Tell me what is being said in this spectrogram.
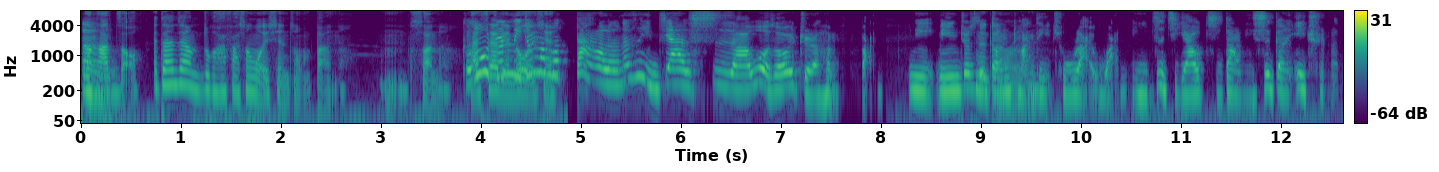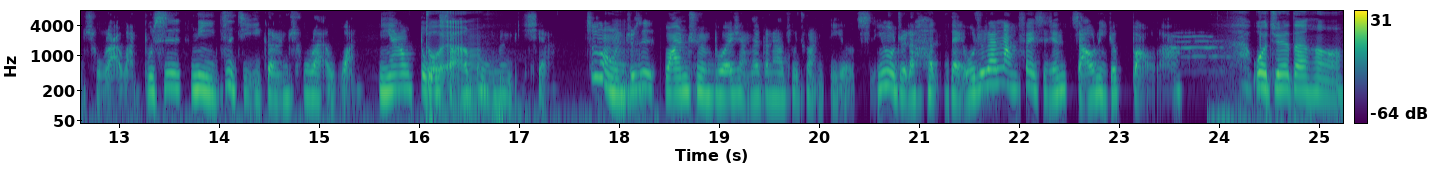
让他嗯走。哎、但是这样如果他发生危险怎么办呢？嗯，算了，可是我觉得。你就那么大了，那是你家的事啊。我有时候会觉得很烦。你明明就是跟团体出来玩，你自己要知道你是跟一群人出来玩，不是你自己一个人出来玩，你要多少要顾虑一下。这种人就是完全不会想再跟他出去玩第二次，因为我觉得很累，我就在浪费时间找你就饱啦啊、我觉得哈，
